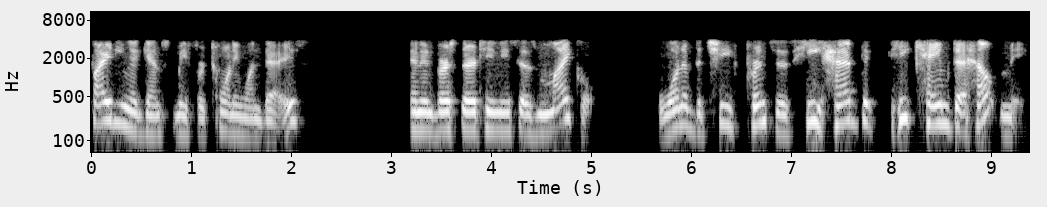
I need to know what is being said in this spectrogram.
fighting against me for 21 days. And in verse 13, he says, Michael, one of the chief princes, he had to, he came to help me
